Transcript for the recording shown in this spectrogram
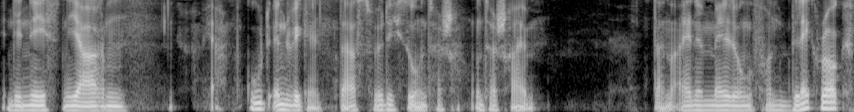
in den nächsten Jahren ja, gut entwickeln. Das würde ich so untersch unterschreiben. Dann eine Meldung von BlackRock.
